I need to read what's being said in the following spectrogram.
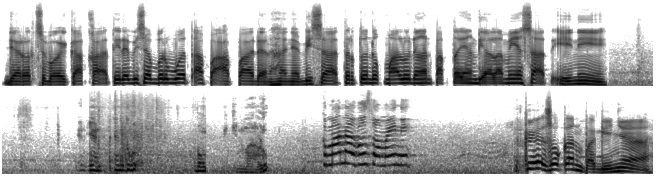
Jarot sebagai kakak tidak bisa berbuat apa-apa dan hanya bisa tertunduk malu dengan fakta yang dialaminya saat ini. Yan, Yan, Yan tunggu. Bang bikin malu. Ke mana abang selama ini? Keesokan paginya,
